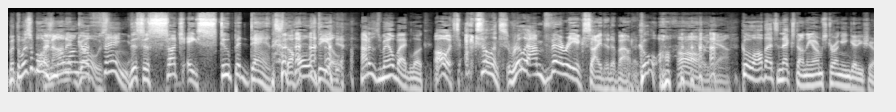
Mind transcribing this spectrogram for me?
But the whistleblower is no on it longer a goes. thing. This is such a stupid dance, the whole deal. How does mailbag look? Oh, it's excellent. Really, I'm very excited about it. Cool. Oh, yeah. cool. All that's next on the Armstrong and Getty Show.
